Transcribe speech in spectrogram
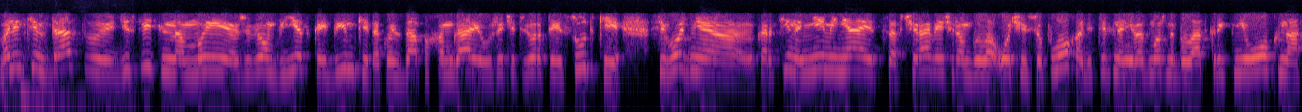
Валентин, здравствуй. Действительно, мы живем в едкой дымке, такой с запахом гари уже четвертые сутки. Сегодня картина не меняется. Вчера вечером было очень все плохо. Действительно, невозможно было открыть ни окна,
